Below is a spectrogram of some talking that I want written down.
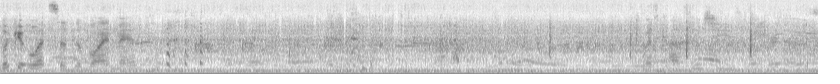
Look at what said the blind man. Wisconsin cheese overdose.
